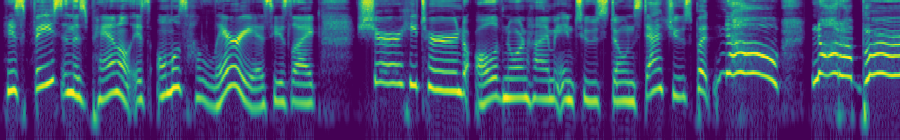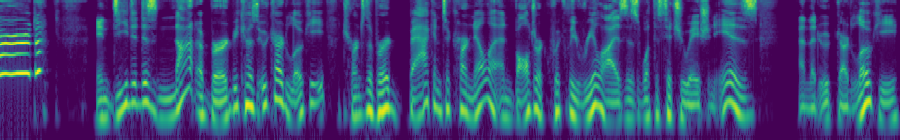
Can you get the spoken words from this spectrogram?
His face in this panel is almost hilarious. He's like, sure, he turned all of Nornheim into stone statues, but no, not a bird. Indeed, it is not a bird because Utgard Loki turns the bird back into Karnilla, and Balder quickly realizes what the situation is, and that Utgard Loki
